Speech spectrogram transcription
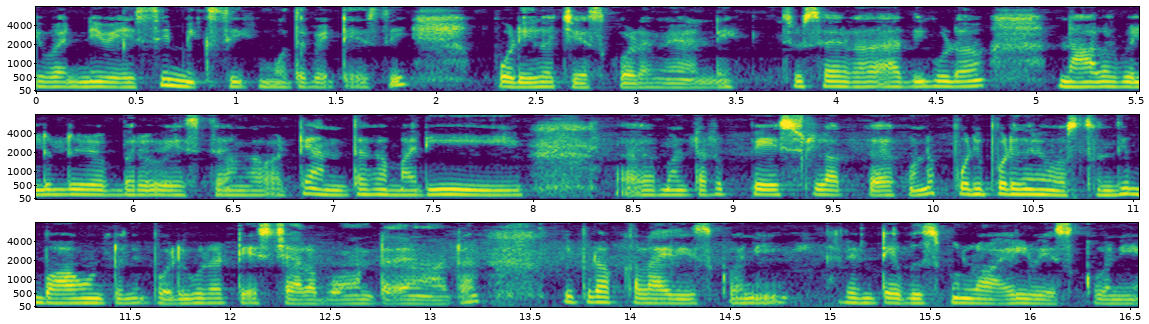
ఇవన్నీ వేసి మిక్సీకి మూత పెట్టేసి పొడిగా చేసుకోవడమే అండి. చూసారు కదా అది కూడా నాలుగు వెల్లుల్లి రెబ్బలు వేస్తాం కాబట్టి అంతగా మరీ ఏమంటారు పేస్ట్ లాగా కాకుండా పొడి పొడిగానే వస్తుంది బాగుంటుంది. పొడి కూడా టేస్ట్ చాలా బాగుంటుంది అనమాట ఇప్పుడు ఒక కళాయి తీసుకొని రెండు టేబుల్ స్పూన్లు ఆయిల్ వేసుకొని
